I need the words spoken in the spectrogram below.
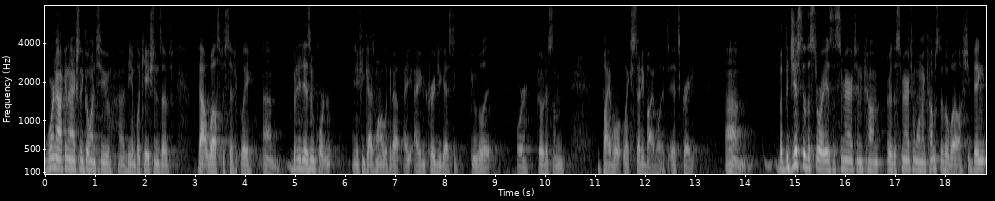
we're not going to actually go into uh, the implications of that well specifically, um, but it is important. And if you guys want to look it up, I, I, encourage you guys to Google it or go to some Bible, like study Bible. It's, it's great. Um, but the gist of the story is the Samaritan come, or the Samaritan woman comes to the well. She bing,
